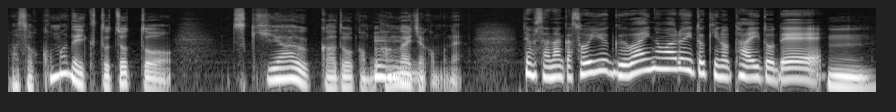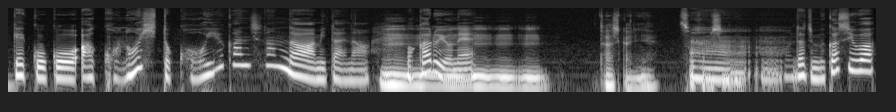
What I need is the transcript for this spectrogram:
まあ、そこまでいくとちょっと付き合うかどうかも考えちゃうかもね。でもさなんかそういう具合の悪い時の態度でうん。結構こうあこの人こういう感じなんだみたいな。うん。わかるよね。うんうんうんうん。確かにねそうかもしれない、うんうんだって昔は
